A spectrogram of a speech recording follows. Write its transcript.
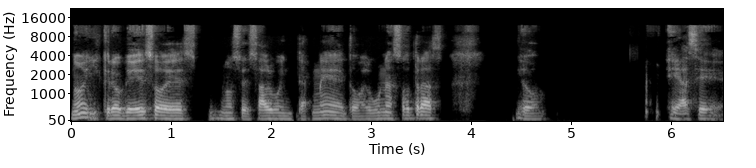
¿no? Y creo que eso es, no sé, salvo Internet o algunas otras, digo, eh, hace,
